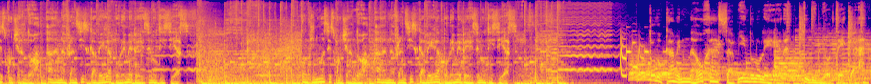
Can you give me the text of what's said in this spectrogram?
Escuchando a Ana Francisca Vega por MBS Noticias. Continúas escuchando a Ana Francisca Vega por MBS Noticias. Todo cabe en una hoja sabiéndolo leer. Tu biblioteca.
